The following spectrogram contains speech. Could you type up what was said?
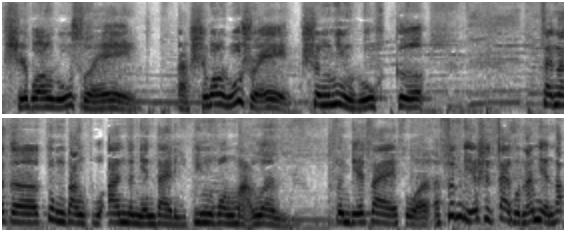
时光如水啊，时光如水，生命如歌。在那个动荡不安的年代里，兵荒马乱，分别在所分别是在所难免的。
